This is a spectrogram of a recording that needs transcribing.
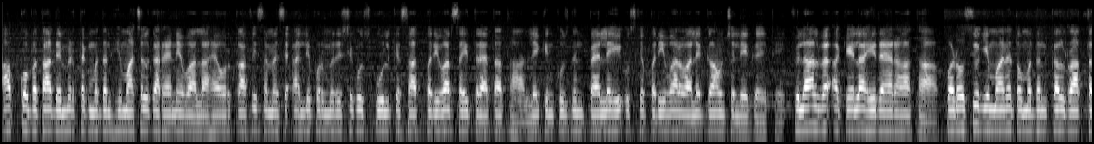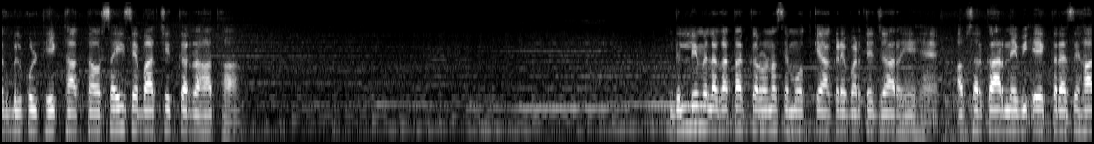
आपको बता दें, मृतक मदन हिमाचल का रहने वाला है और काफ़ी समय से अलीपुर में स्कूल के साथ परिवार सहित रहता था, लेकिन कुछ दिन पहले ही उसके परिवार वाले गाँव चले गए थे। फ़िलहाल वह अकेला ही रह रहा था। पड़ोसियों की माने तो मदन कल रात तक बिल्कुल ठीक ठाक था और सही से बातचीत कर रहा था। दिल्ली में लगातार कोरोना से मौत के आंकड़े बढ़ते जा रहे हैं। अब सरकार ने भी एक तरह से हाथ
